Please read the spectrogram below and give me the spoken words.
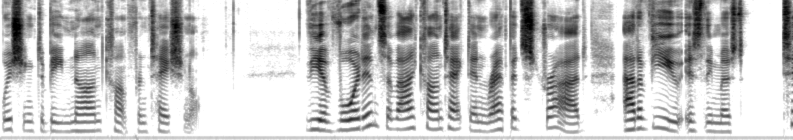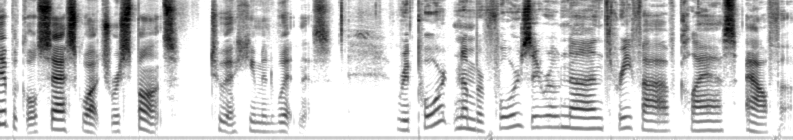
wishing to be non-confrontational. The avoidance of eye contact and rapid stride out of view is the most typical Sasquatch response to a human witness. Report number 40935 Class Alpha.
